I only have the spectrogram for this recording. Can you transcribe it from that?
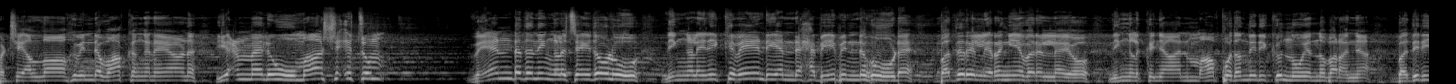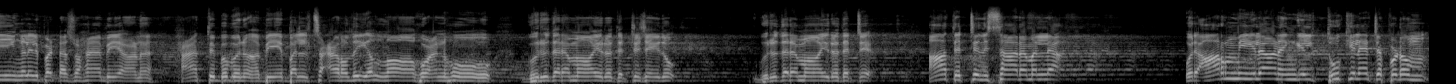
പക്ഷേ അള്ളാഹുവിന്റെ വാക്കങ്ങനെയാണ്? വേണ്ടത് നിങ്ങൾ ചെയ്തോളൂ. നിങ്ങൾ എനിക്ക് വേണ്ടി എന്റെ ഹബീബിന്റെ കൂടെ ബദറിൽ ഇറങ്ങിയവരല്ലയോ? നിങ്ങൾക്ക് ഞാൻ മാപ്പ് തന്നിരിക്കുന്നു എന്ന് പറഞ്ഞ ബദരീങ്ങളിൽപ്പെട്ട സുഹാബിയാണ് അൻഹു. ഗുരുതരമായൊരു തെറ്റ് ചെയ്തു. ഗുരുതരമായൊരു തെറ്റ്. ആ തെറ്റ് നിസ്സാരമല്ല. ഒരു ആർമിയിലാണെങ്കിൽ തൂക്കിലേറ്റപ്പെടും.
